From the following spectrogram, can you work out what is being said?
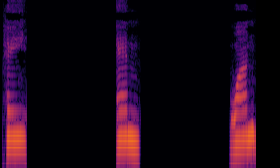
P N one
